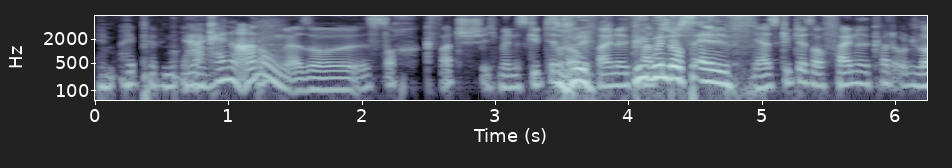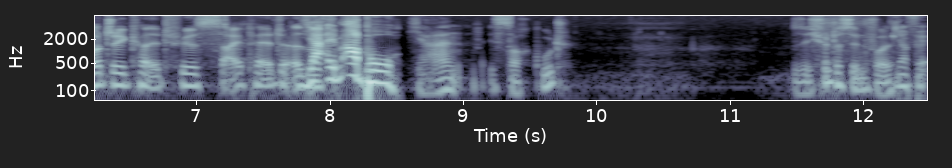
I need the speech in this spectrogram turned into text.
Im iPad-Mode. Ja, keine Ahnung. Also, ist doch Quatsch. Ich meine, es gibt jetzt So auch wie, Final wie Cut. Windows 11. Ja, es gibt jetzt auch Final Cut und Logic halt fürs iPad. Also, ja, im Abo. ja, ist doch gut. Also, ich finde das sinnvoll. Ja, für,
